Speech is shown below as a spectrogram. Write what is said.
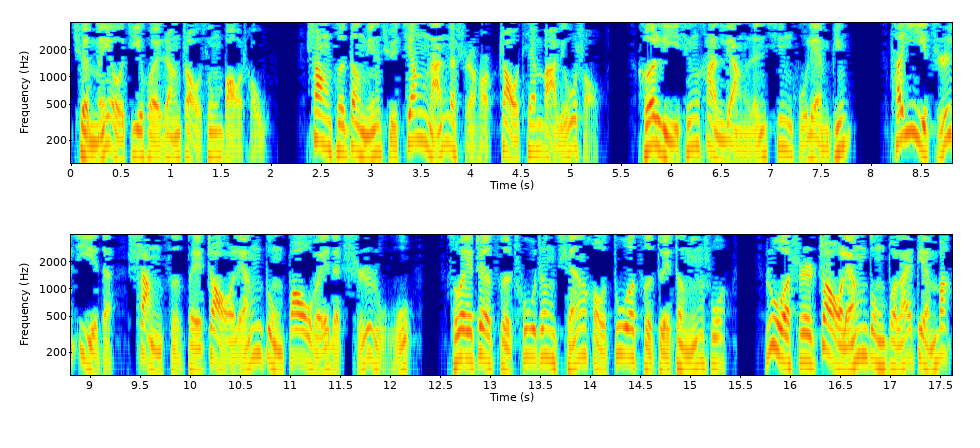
却没有机会让赵兄报仇。上次邓明去江南的时候，赵天霸留守，和李兴汉两人辛苦练兵。他一直记得上次被赵良栋包围的耻辱，所以这次出征前后多次对邓明说：若是赵良栋不来便罢，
